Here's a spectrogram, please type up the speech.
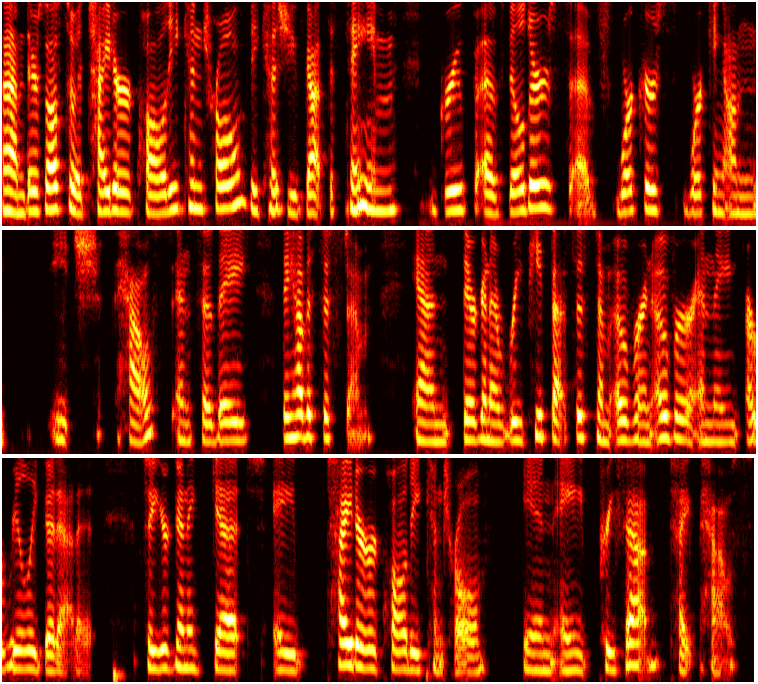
Um, there's also a tighter quality control because you've got the same group of builders, of workers working on each house. And so they they have a system and they're going to repeat that system over and over and they are really good at it. So you're going to get a tighter quality control in a prefab type house.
